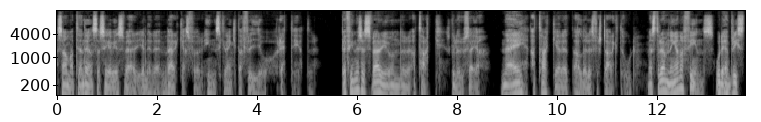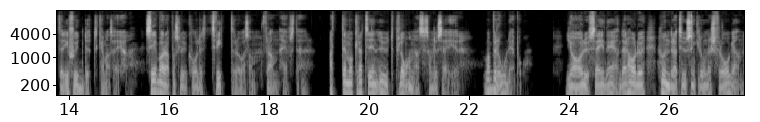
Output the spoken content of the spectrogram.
Samma tendenser ser vi i Sverige där det verkas för inskränkta fri och rättigheter. Befinner sig Sverige under attack, skulle du säga? Nej, attack är ett alldeles för starkt ord. Men strömningarna finns och det är brister i skyddet, kan man säga. Se bara på slukhålet Twitter och vad som framhävs där. Att demokratin utplånas, som du säger, vad beror det på? Ja, du, säg det. Där har du 100 000 kronors frågan.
